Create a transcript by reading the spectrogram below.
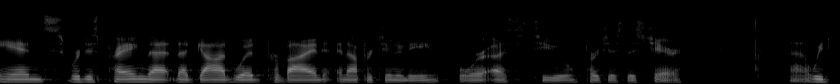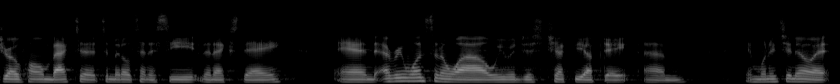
and we're just praying that, that God would provide an opportunity for us to purchase this chair. Uh, we drove home back to, to Middle Tennessee the next day, and every once in a while we would just check the update. Um, and wouldn't you know it,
